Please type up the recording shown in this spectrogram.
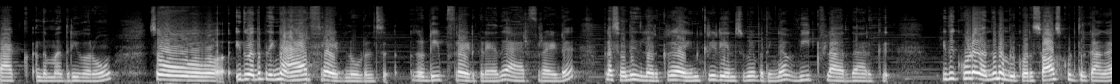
பேக் அந்த மாதிரி வரும். ஸோ இது வந்து பார்த்திங்கன்னா air fried noodles so deep fried கிடையாது ஏர் ஃப்ரைடு ப்ளஸ் வந்து இதில் இருக்கிற இன்க்ரீடியன்ஸுமே பார்த்திங்கன்னா வீட் ஃப்ளார் தான் இருக்குது இது கூட வந்து நம்மளுக்கு ஒரு சாஸ் கொடுத்துருக்காங்க.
